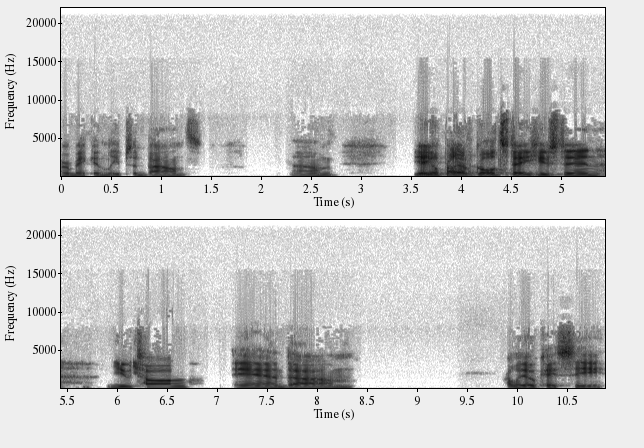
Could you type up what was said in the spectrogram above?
are making leaps and bounds. Um, yeah, you'll probably have Gold State, Houston, Utah, and um, probably OKC.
